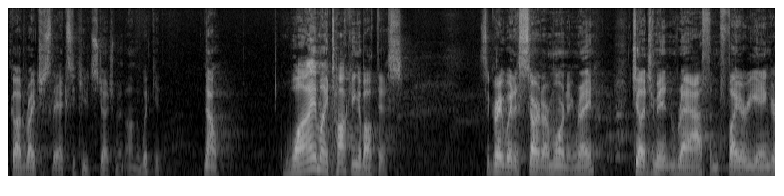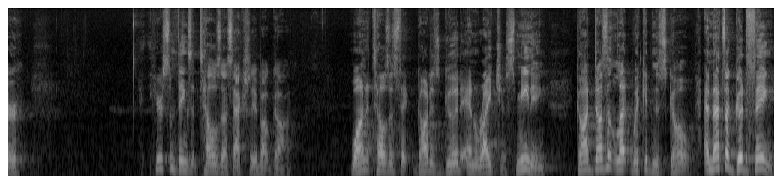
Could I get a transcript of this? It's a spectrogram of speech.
God righteously executes judgment on the wicked. Now, why am I talking about this? It's a great way to start our morning, right? Judgment and wrath and fiery anger. Here's some things it tells us actually about God. One, it tells us that God is good and righteous, meaning God doesn't let wickedness go. And that's a good thing.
